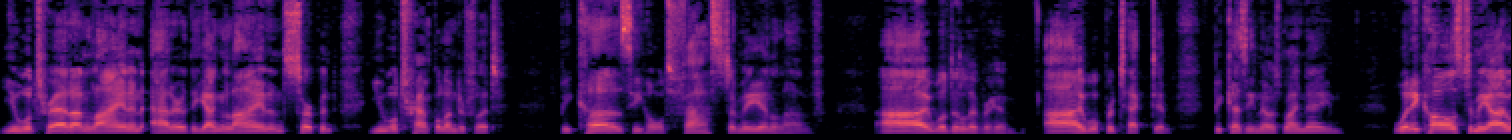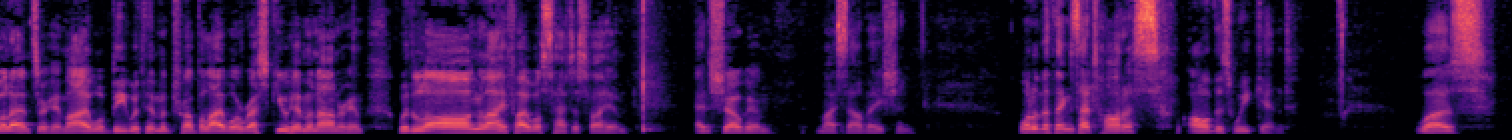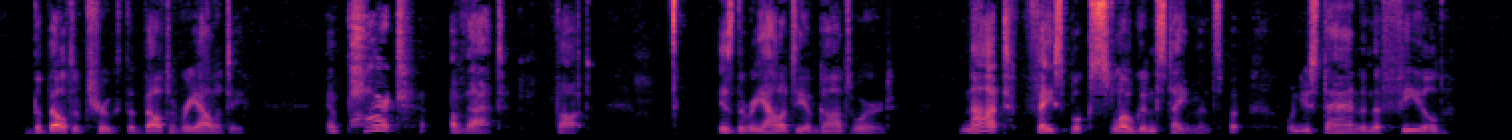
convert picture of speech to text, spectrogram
You will tread on lion and adder, the young lion and serpent you will trample underfoot. Because he holds fast to me in love, I will deliver him. I will protect him, because he knows my name. When he calls to me, I will answer him. I will be with him in trouble. I will rescue him and honor him. With long life I will satisfy him and show him my salvation. One of the things I taught us all this weekend was the belt of truth, the belt of reality. And part of that thought is the reality of God's Word. Not Facebook slogan statements, but when you stand in the field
